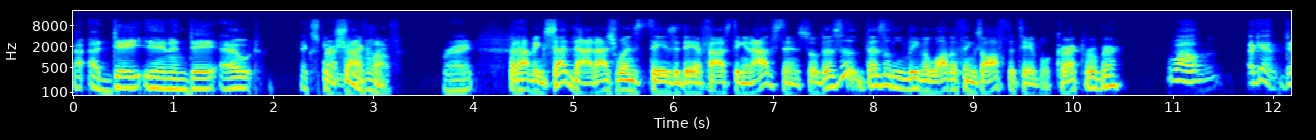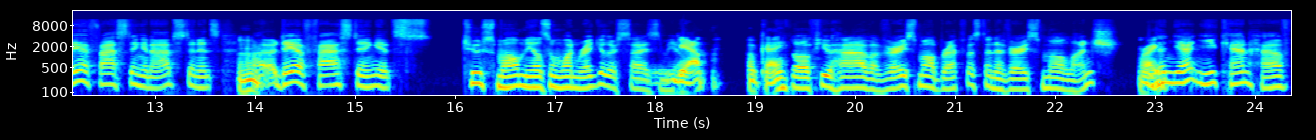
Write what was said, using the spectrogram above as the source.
a, day in and day out expression Exactly. of love, right? But having said that, Ash Wednesday is a day of fasting and abstinence. So does it does it leave a lot of things off the table, correct, Robert? Well, again, day of fasting and abstinence. Mhm. Uh, a day of fasting, it's two small meals and one regular sized meal. Yeah. Okay. So if you have a very small breakfast and a very small lunch, Right. then yeah, you can have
